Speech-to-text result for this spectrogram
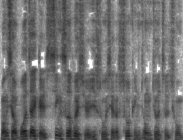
王小波在给《性社会学》一书写的书评中就指出：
